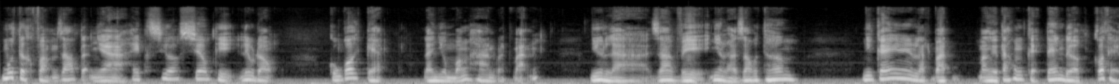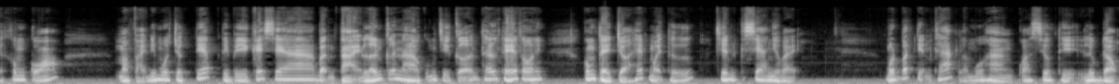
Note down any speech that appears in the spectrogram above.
Mua thực phẩm giao tận nhà hay siêu, siêu thị lưu động cũng có kẹt là nhiều món hàng vặt vãnh như là gia vị, như là rau thơm, những cái lặt vặt mà người ta không kể tên được có thể không có mà phải đi mua trực tiếp thì vì cái xe vận tải lớn cỡ nào cũng chỉ cỡ thế thế thôi, không thể chở hết mọi thứ trên cái xe như vậy. Một bất tiện khác là mua hàng qua siêu thị lưu động,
